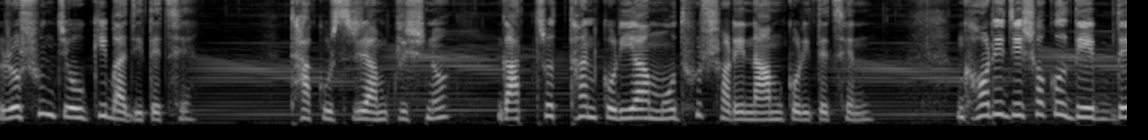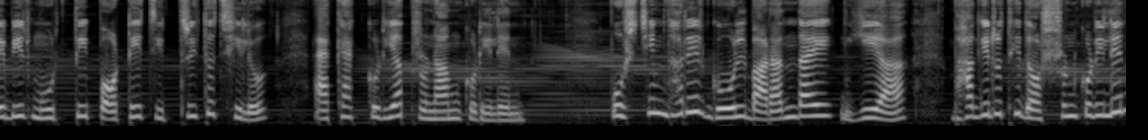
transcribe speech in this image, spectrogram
রসুন চৌকি বাজিতেছে। ঠাকুর শ্রীরামকৃষ্ণ গাত্রোত্থান করিয়া মধুর স্বরে নাম করিতেছেন। ঘরে যে সকল দেবদেবীর মূর্তি পটে চিত্রিত ছিল, এক এক করিয়া প্রণাম করিলেন। পশ্চিম ধারের গোল বারান্দায় গিয়া ভাগীরথী দর্শন করিলেন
